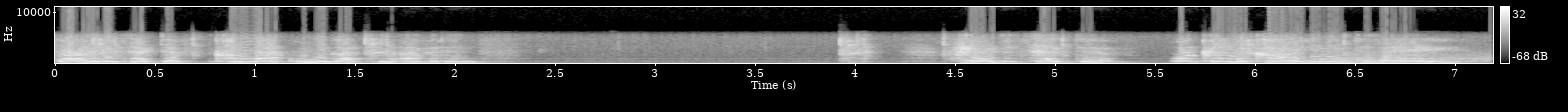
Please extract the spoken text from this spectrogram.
Sorry, Detective. Come back when you got some evidence. Hey, Detective. What kind of car you need today?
